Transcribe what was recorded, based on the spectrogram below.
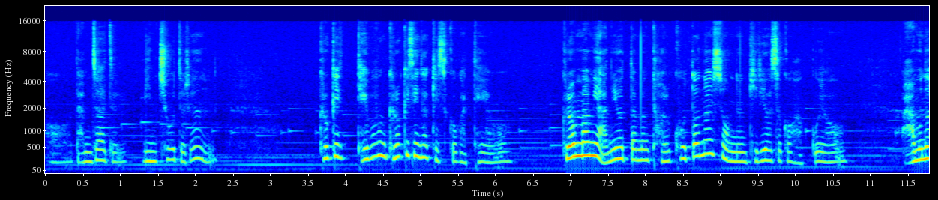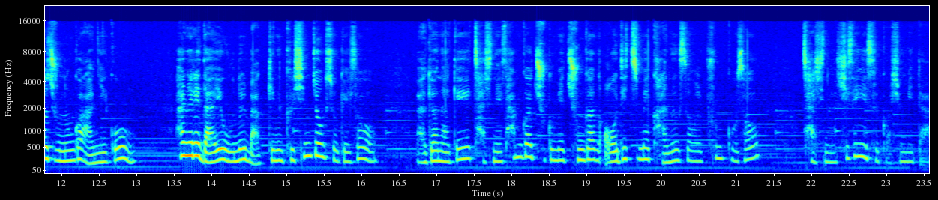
어, 남자들, 민초들은 그렇게 대부분 그렇게 생각했을 것 같아요. 그런 마음이 아니었다면 결코 떠날 수 없는 길이었을 것 같고요. 아무나 죽는 거 아니고 하늘에 나의 운을 맡기는 그 심정 속에서 막연하게 자신의 삶과 죽음의 중간 어디쯤의 가능성을 품고서 자신을 희생했을 것입니다.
